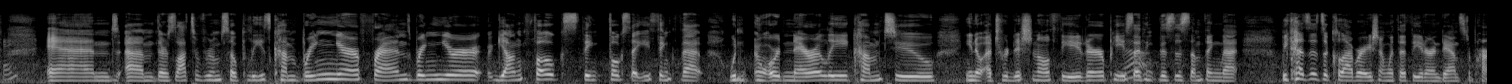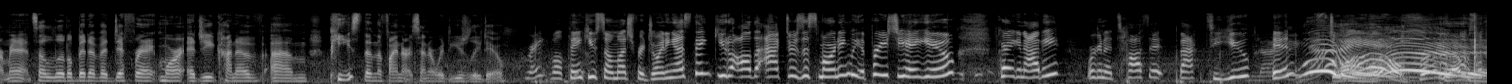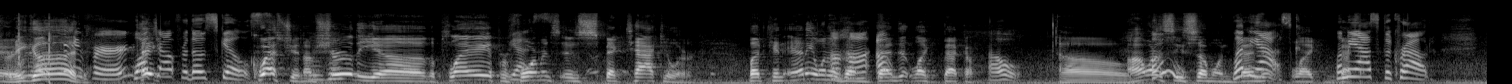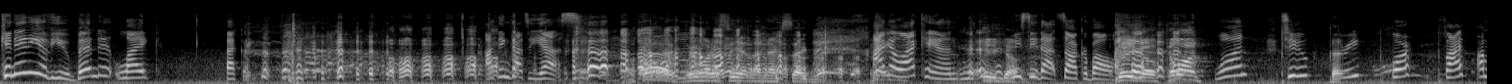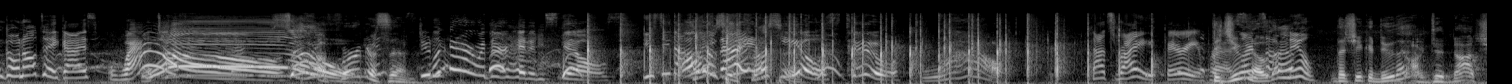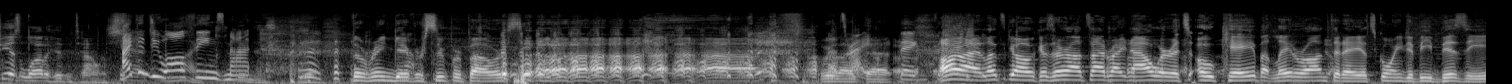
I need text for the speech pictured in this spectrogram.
and um, there's lots of room. So please come, bring your friends, bring your young folks, think folks that you think that wouldn't ordinarily come to, you know, a traditional theater piece. I think this is something that, because it's a collaboration with the theater and dance department, it's a little bit of a different, more edgy kind of um, piece than the Fine Arts Center would usually do. Great. Well, thank you so much for joining us. Thank you to all the actors this morning. We appreciate you. Craig and Abby, we're going to toss it back to you in studio. That was pretty good. Ferg. Watch Hey. out for those skills. Question. I'm sure the uh, the play performance is spectacular, but can any one of Uh-huh. them bend it like Beckham? Oh. Oh. I want to see someone Let bend me it ask. like Let me ask the crowd. Can any of you bend it like Beckham? I think that's a yes. Okay, we want to see it in the next segment. I know I can. Let me see that soccer ball. There you go. Come on. One, two, That- three, four, five. I'm going all day, guys. Wow. Sarah So- Ferguson. Dude, look at her with her hidden skills. You see that? Oh, all of that in heels, too. Wow. That's right. Very impressed. Did you Learn know something that? new. That she could do that? I did not. She has a lot of hidden talents. I can do all My things, Matt. The ring gave her superpowers. we like right. that. Thanks. All right, let's go because they're outside right now where it's okay, but later on today it's going to be busy.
